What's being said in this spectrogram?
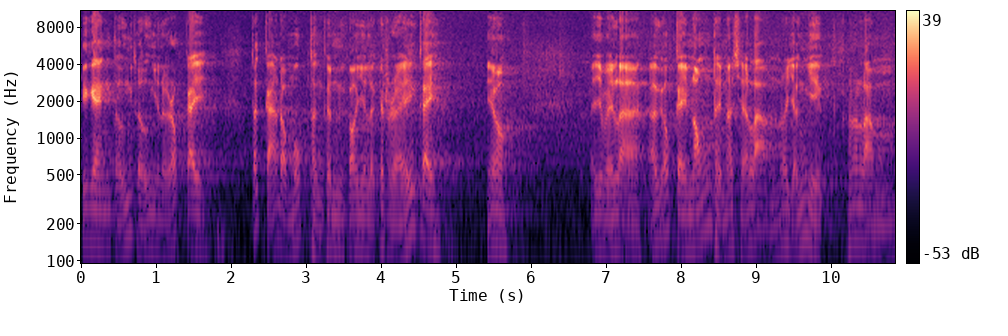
cái gan tưởng tượng như là gốc cây, tất cả đầu mút thần kinh coi như là cái rễ cây, hiểu không? Như vậy là ở gốc cây nóng thì nó sẽ làm, nó dẫn nhiệt nó làm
